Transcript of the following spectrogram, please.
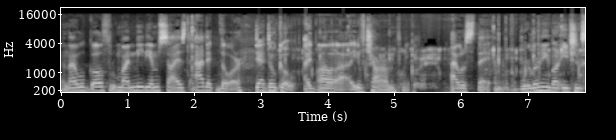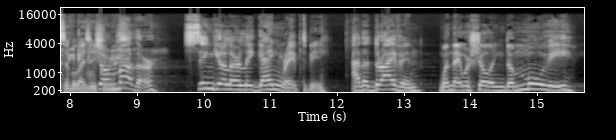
and I will go through my medium-sized attic door. Dad, don't go. I, Oh, uh, you've charmed me. I will stay. we're learning about ancient civilizations. Your mother singularly gang raped me at a drive-in when they were showing the movie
